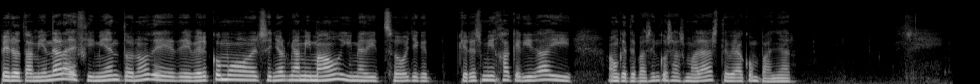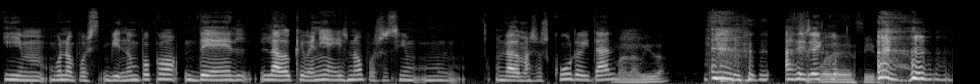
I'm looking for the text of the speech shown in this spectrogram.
pero también de agradecimiento, ¿no? De, de, ver cómo el Señor me ha mimado y me ha dicho, oye, que, eres mi hija querida y aunque te pasen cosas malas, te voy a acompañar. Y bueno, pues viendo un poco del lado que veníais, ¿no? Pues así, un, lado más oscuro y tal. Mala vida. hacéis, el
